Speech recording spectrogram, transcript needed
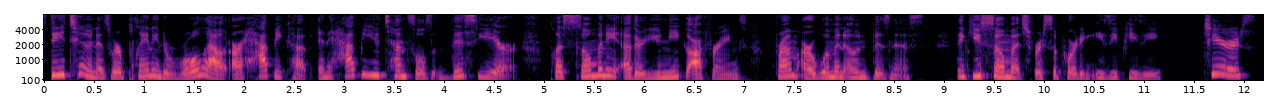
Stay tuned as we're planning to roll out our Happy Cup and Happy Utensils this year, plus so many other unique offerings from our woman owned business. Thank you so much for supporting ezpz. Cheers!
